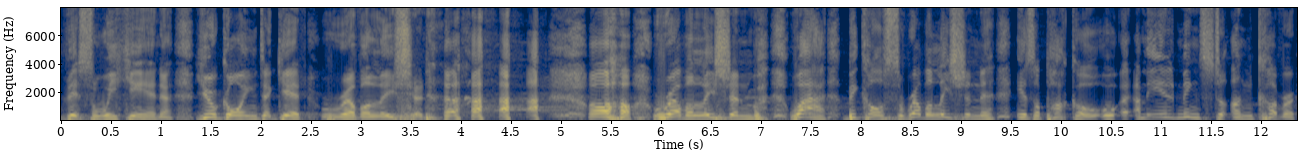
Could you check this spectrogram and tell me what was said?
this weekend. You're going to get revelation. oh, revelation. Why? Because revelation is apoco. Oh, I mean, it means to uncover.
